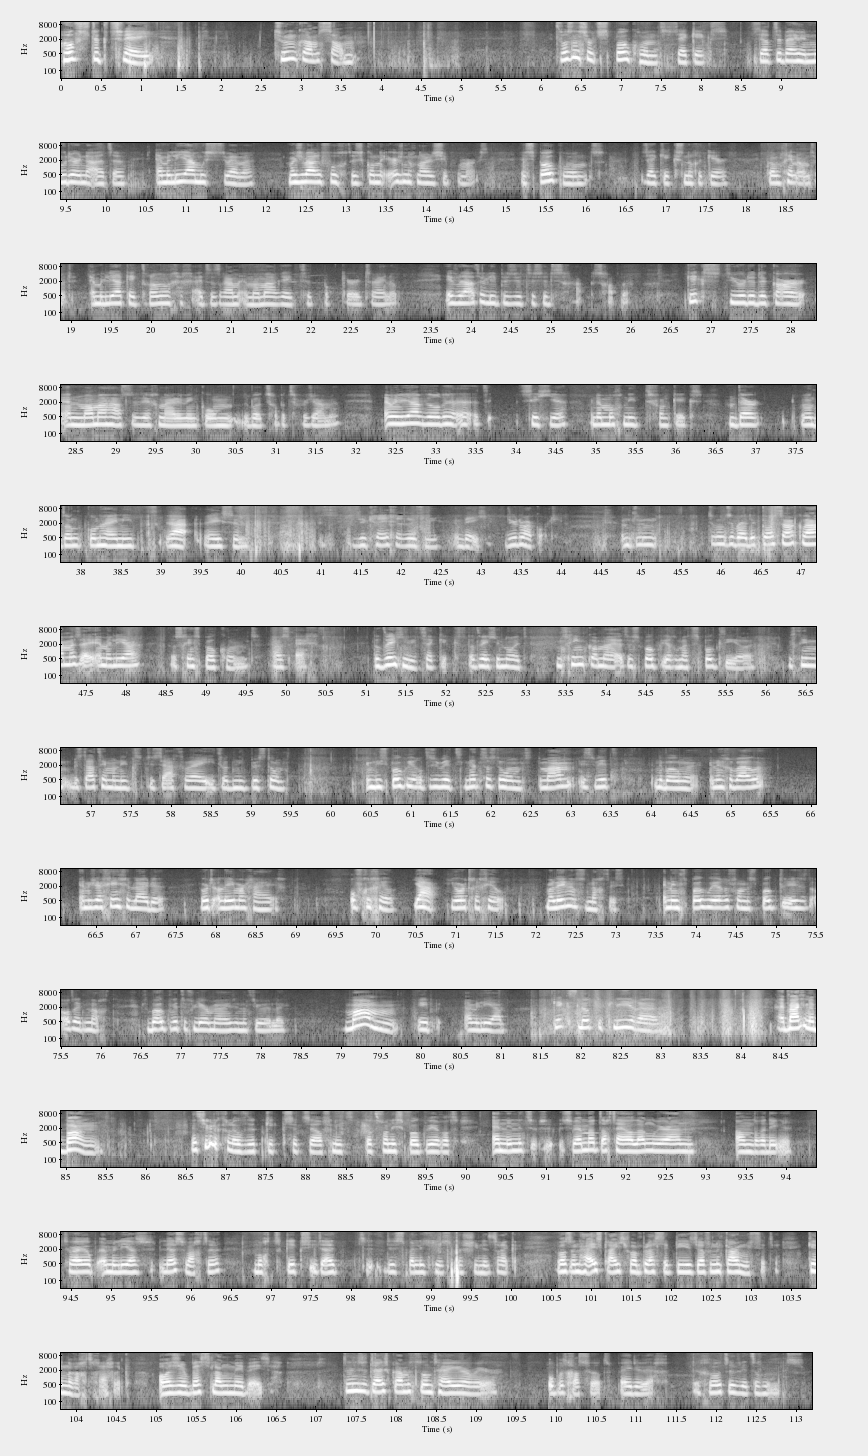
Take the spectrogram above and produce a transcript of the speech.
Hoofdstuk 2 Toen kwam Sam. Het was een soort spookhond, zei Kiks. Ze zaten bij hun moeder in de auto. Emilia moest zwemmen, maar ze waren vroeg, dus ze konden eerst nog naar de supermarkt. Een spookhond, zei Kiks nog een keer. Er kwam geen antwoord. Emilia keek dromerig uit het raam en mama reed het parkeerterrein op. Even later liepen ze tussen de scha schappen. Kiks stuurde de kar en mama haastte zich naar de winkel om de boodschappen te verzamelen. Emilia wilde het zitje, maar dat mocht niet van Kiks, want, daar, want dan kon hij niet ja, racen. Ze kregen ruzie, een beetje. Duurde maar kort. En toen, toen ze bij de kassa kwamen, zei Emilia, dat was geen spookhond, hij was echt. Dat weet je niet, zei Kiks. Dat weet je nooit. Misschien kwam hij uit een spookwereld met spookdieren. Misschien bestaat helemaal niet, dus zagen wij iets wat niet bestond. En die spookwereld is wit, net zoals de hond. De maan is wit en de bomen en de gebouwen. En er zijn geen geluiden. Je hoort alleen maar geheig. Of gegil. Ja, je hoort gegil. Maar alleen als het nacht is. En in de spookwereld van de spookdrie is het altijd nacht. Ze hebben ook witte vleermuizen natuurlijk. Mam, riep Amelia. Kiks loopt te klieren. Hij maakt me bang. Natuurlijk geloofde Kiks het zelf niet, dat van die spookwereld. En in het zwembad dacht hij al lang weer aan andere dingen. Terwijl hij op Emilia's les wachtte, mocht Kiks iets uit de spelletjesmachine trekken. Het was een hijskraantje van plastic die je zelf in elkaar moest zetten. Kinderachtig eigenlijk. Al was hij er best lang mee bezig. Toen ze thuis kwamen stond hij er weer. Op het grasveld, bij de weg. De grote witte hondes.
